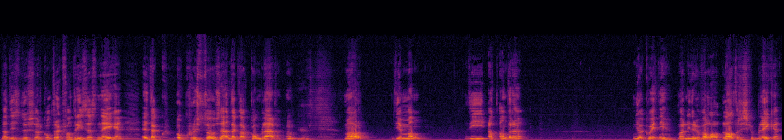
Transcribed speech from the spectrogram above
Dat is dus een contract van 369, hè, dat ik ook gerust zou zijn, dat ik daar kon blijven. Hè. Maar die man, die had andere ja, ik weet niet, maar in ieder geval al- later is gebleken,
